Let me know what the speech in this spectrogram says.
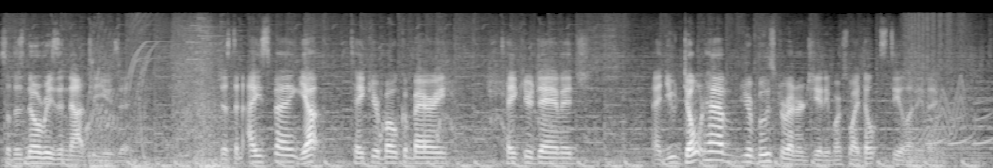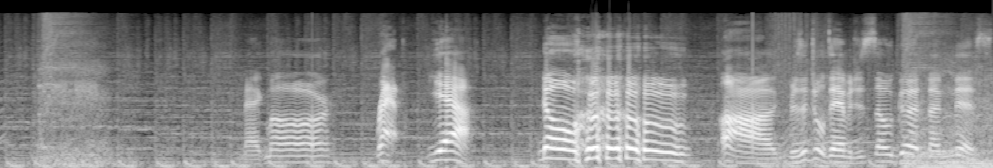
so there's no reason not to use it. Just an Ice Fang, yep, take your Boca Berry, take your damage, and you don't have your booster energy anymore, so I don't steal anything. Magmar. Wrap. Yeah! No! ah, residual damage is so good and I missed.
